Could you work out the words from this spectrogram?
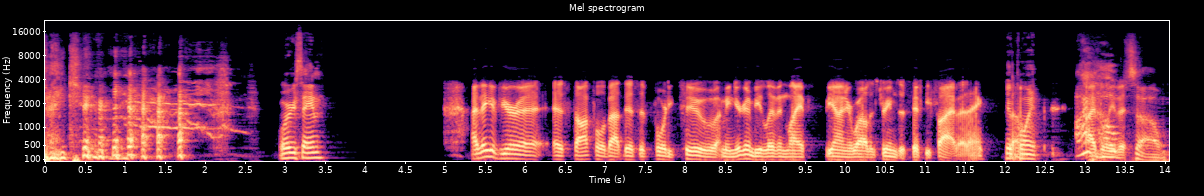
Thank you. What were you saying? I think if you're uh, as thoughtful about this at 42, I mean, you're going to be living life beyond your wildest dreams at 55. I think. Good So, point. I, I believe hope it. so.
